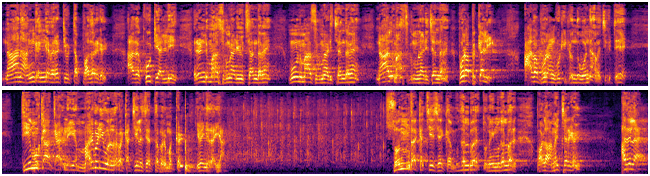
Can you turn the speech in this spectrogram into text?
நான் அங்கங்க விரட்டி விட்ட பதர்கள். அதை கூட்டி அள்ளி ரெண்டு மாசத்துக்கு முன்னாடி சேர்ந்தவன் மூணு மாசத்துக்கு முன்னாடி சேர்ந்தவன் நாலு மாசத்துக்கு முன்னாடி சேர்ந்தவன் புறா பிக்காளி அதை புறம் கூட்டிட்டு வந்து ஒன்னா வச்சுக்கிட்டு திமுக காரணைய மறுபடியும் ஒரு தடவை கட்சியில சேர்த்த பெருமக்கள் இவங்க ஐயா. சொந்த கட்சியை சேர்க்க முதல்வர் துணை முதல்வர் பல அமைச்சர்கள். அதுல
